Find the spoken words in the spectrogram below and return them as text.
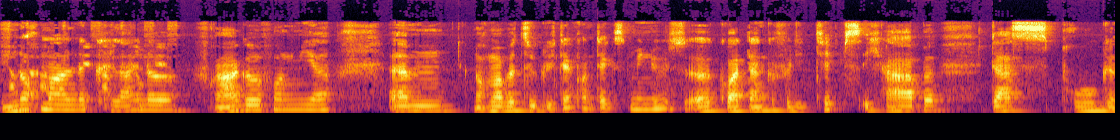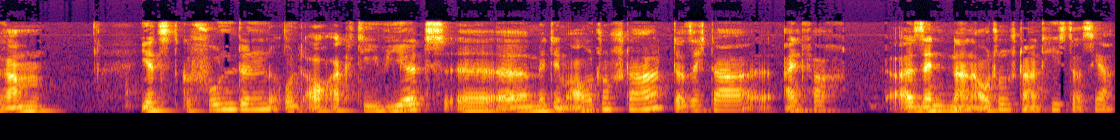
nochmal eine kleine Frage von mir. Ähm, nochmal bezüglich der Kontextmenüs. Äh, Quad, danke für die Tipps. Ich habe das Programm jetzt gefunden und auch aktiviert äh, mit dem Autostart, dass ich da einfach äh, senden an Autostart hieß das ja.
